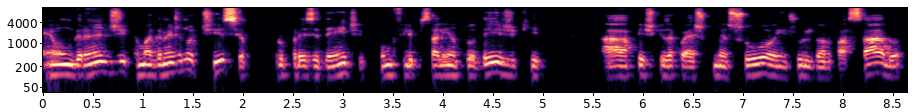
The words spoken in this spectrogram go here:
é, um grande, é uma grande notícia para o presidente, como o Felipe salientou, desde que a pesquisa Quest começou em julho do ano passado,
